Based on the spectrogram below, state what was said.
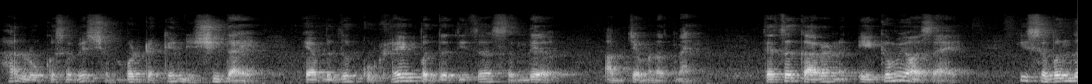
हा लोकसभेत शंभर टक्के निश्चित आहे. याबद्दल कुठल्याही पद्धतीचा संदेह आमच्या मनात नाही. त्याचं कारण एकमेव असं आहे की संबंध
